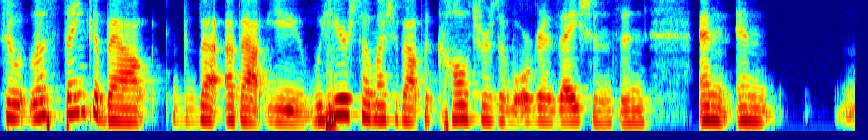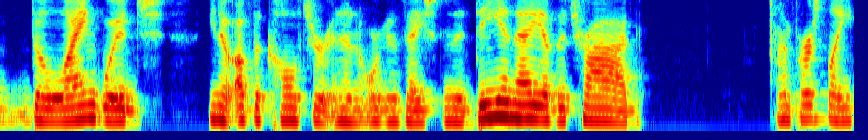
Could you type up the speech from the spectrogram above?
So let's think about about you. We hear so much about the cultures of organizations and and and the language, you know, of the culture in an organization, the DNA of the tribe. I'm personally,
